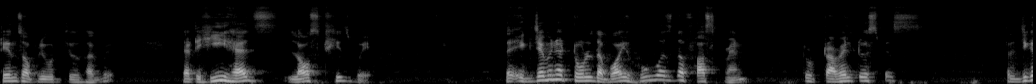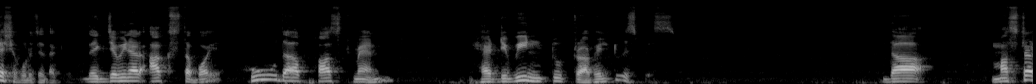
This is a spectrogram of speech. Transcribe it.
টেন্স অপরিবর্তিত থাকবে that he has lost his way the examiner told the boy who was the first man to travel to space তাহলে জিজ্ঞাসা করেছে তাকে। দ্য এক্সামিনার আক্স the boy who the first man had been to travel to space the master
